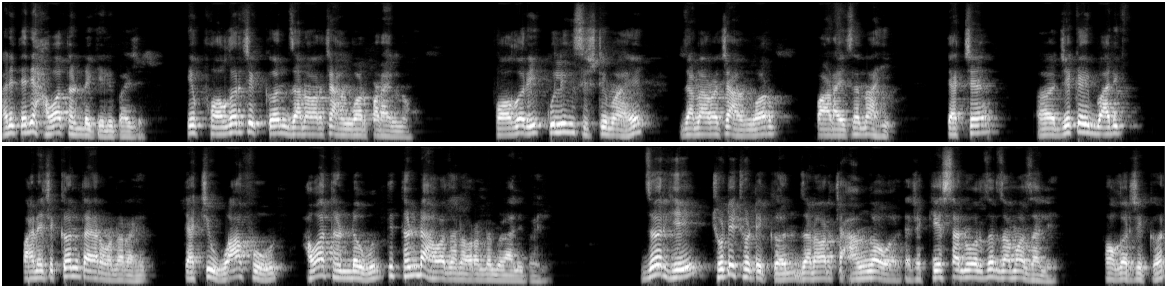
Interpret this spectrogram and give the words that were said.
आणि त्यांनी हवा थंड केली पाहिजे. हे फॉगरचे कण जनावरांच्या अंगावर पडायला नको. फॉगर ही कुलिंग सिस्टीम आहे. जनावरांच्या अंगावर पाडायचं नाही. त्याचे जे काही बारीक पाण्याचे कण तयार होणार आहेत त्याची वाफ होऊन हवा थंड होऊन ती थंड हवा जनावरांना मिळाली पाहिजे. जर हे छोटे छोटे कण जनावरांच्या अंगावर त्याच्या केसांवर जर जमा झाले फॉगरचे कण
